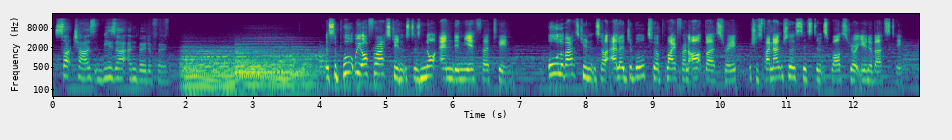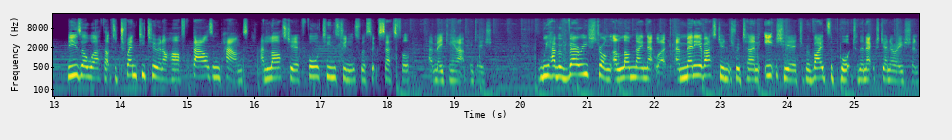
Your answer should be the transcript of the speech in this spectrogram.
such as Visa and Vodafone. The support we offer our students does not end in year 13. All of our students are eligible to apply for an art bursary, which is financial assistance whilst you're at university. These are worth up to £22,500 and last year 14 students were successful at making an application. We have a very strong alumni network and many of our students return each year to provide support to the next generation,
